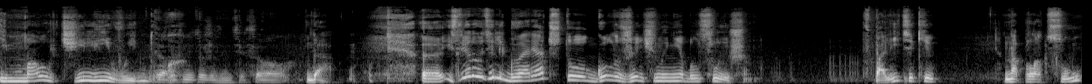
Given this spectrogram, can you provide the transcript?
и молчаливый дух. Да, это меня тоже заинтересовало. Да. Э, исследователи говорят, что голос женщины не был слышен в политике, на плацу,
